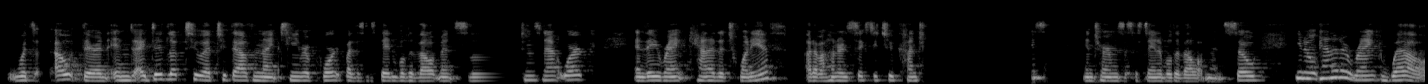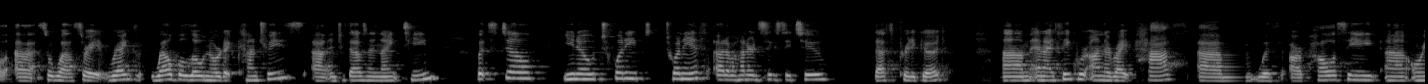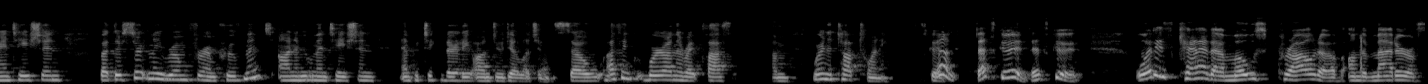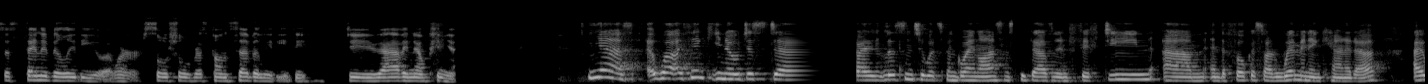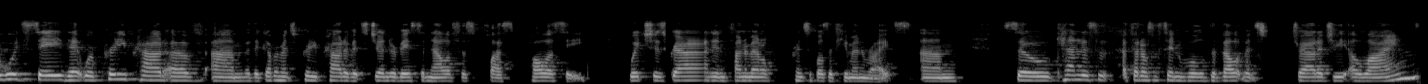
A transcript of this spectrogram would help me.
what's out there, and, and I did look to a 2019 report by the Sustainable Development Solutions Network, and they ranked Canada 20th out of 162 countries in terms of sustainable development. So, you know, Canada ranked well, uh, so well, sorry, it ranked well below Nordic countries uh, in 2019, but still, you know, 20, 20th out of 162, that's pretty good. Um, and I think we're on the right path um, with our policy uh, orientation, but there's certainly room for improvement on implementation and particularly on due diligence. So I think we're on the right path. Um, we're in the top 20. It's good. Yeah, that's good. That's good. What is Canada most proud of on the matter of sustainability or social responsibility? Do, do you have an opinion? Yes. Well, I think, you know, just uh, I listened to what's been going on since 2015 um, and the focus on women in Canada. I would say that we're pretty proud of, um, the government's pretty proud of its gender based analysis plus policy, which is grounded in fundamental principles of human rights. Um, so Canada's Federal Sustainable Development Strategy aligns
